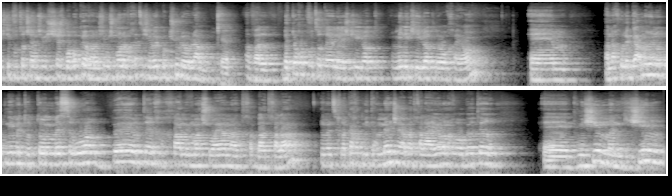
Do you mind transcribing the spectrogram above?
יש לי קבוצות של אנשים שש בבוקר ואנשים שמונה וחצי שלא ייפגשו לעולם. כן. אבל בתוך הקבוצות האלה יש קהילות, מיני קהילות לאורך היום. אנחנו לגמרי נותנים את אותו מסר, הוא הרבה יותר חכם ממה שהוא היה בהתחלה. אם אני צריך לקחת מתאמן שהיה בהתחלה, היום אנחנו הרבה יותר אה, גמישים, מנגישים,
